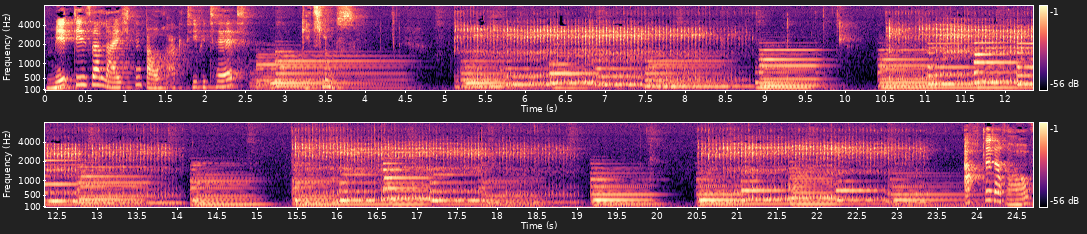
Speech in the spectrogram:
Mit dieser leichten Bauchaktivität geht's los. Achte darauf,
